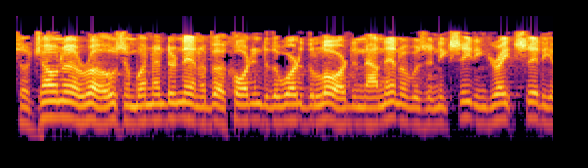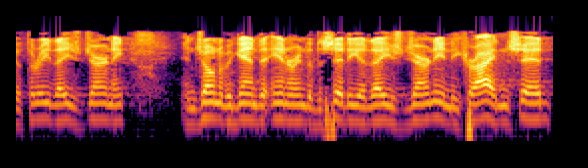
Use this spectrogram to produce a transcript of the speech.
So Jonah arose and went unto Nineveh according to the word of the Lord. And now Nineveh was an exceeding great city of three days' journey. And Jonah began to enter into the city a day's journey, and he cried and said,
